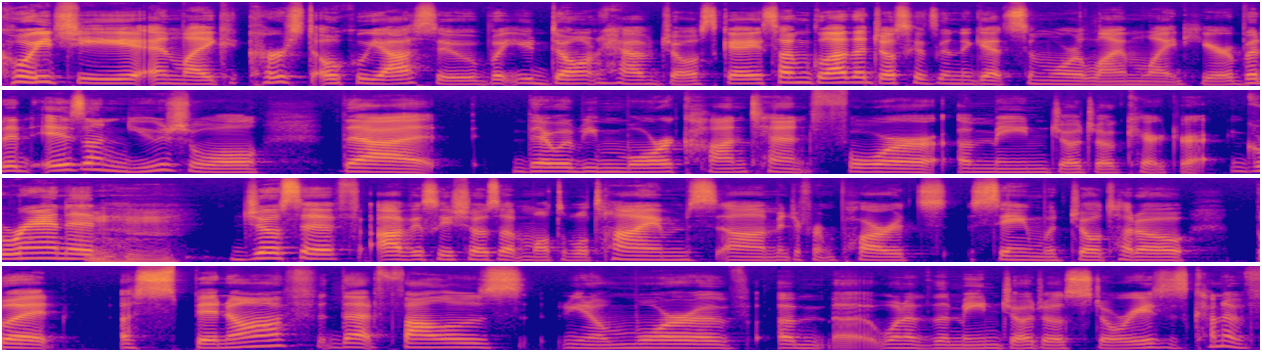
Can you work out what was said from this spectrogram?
Koichi and like cursed Okuyasu, but you don't have Josuke. So I'm glad that Josuke's going to get some more limelight here. But it is unusual that there would be more content for a main JoJo character. Granted, mm-hmm. Joseph obviously shows up multiple times um, in different parts. Same with Jotaro, but a spin-off that follows, you know, more of um, uh, one of the main JoJo stories is kind of,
